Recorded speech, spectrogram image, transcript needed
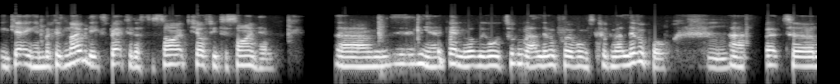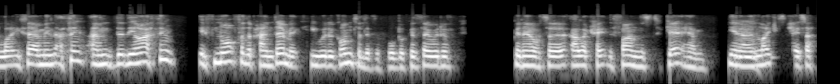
in getting him because nobody expected us to sign Chelsea to sign him um, you know, again, what we were talking about Liverpool, everyone's talking about Liverpool. Mm. Uh, but uh, like you say, I mean, I think, and the, the, I think if not for the pandemic, he would have gone to Liverpool because they would have been able to allocate the funds to get him. You know, mm. and like you say, it's, a,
